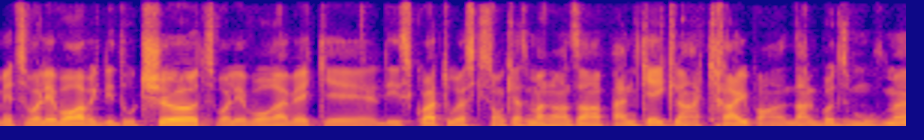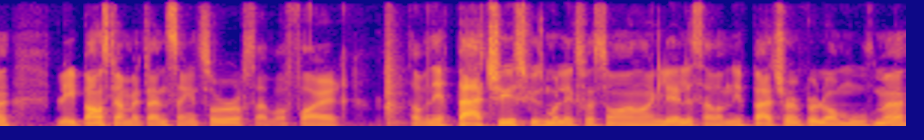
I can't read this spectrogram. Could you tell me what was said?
Mais tu vas les voir avec des dos de chat, tu vas les voir avec euh, des squats où est-ce qu'ils sont quasiment rendus en pancake, en crêpe, dans le bas du mouvement. Puis là, ils pensent qu'en mettant une ceinture, ça va faire. Ça va venir patcher, excuse-moi l'expression en anglais, ça va venir patcher un peu leur mouvement.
